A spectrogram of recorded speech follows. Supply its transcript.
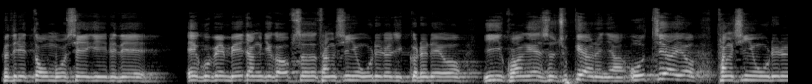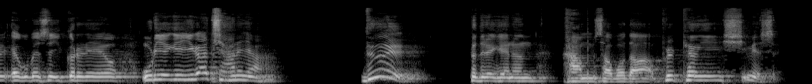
그들이 또 모세에게 이르되 애굽에 매장지가 없어서 당신이 우리를 이끌어내어 이 광야에서 죽게 하느냐 어찌하여 당신이 우리를 애굽에서 이끌어내어 우리에게 이같이 하느냐 늘 그들에게는 감사보다 불평이 심했어요.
